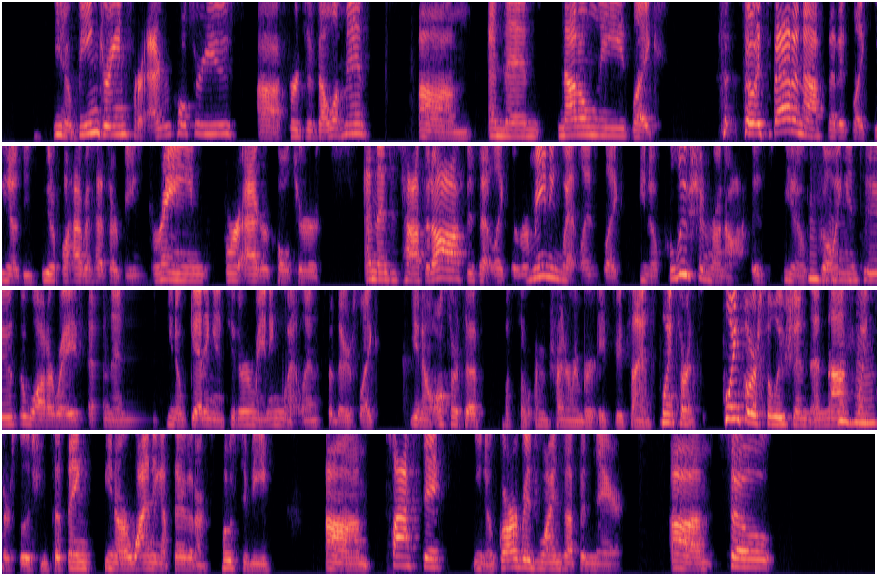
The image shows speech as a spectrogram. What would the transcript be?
you know being drained for agriculture use uh for development. Um and then not only like so, so it's bad enough that it's like you know these beautiful habitats are being drained for agriculture. And then to top it off is that like the remaining wetlands like you know pollution runoff is you know mm-hmm. going into the waterways and then you know getting into the remaining wetlands. So there's like you know all sorts of what's the i'm trying to remember eighth grade science point source point source solution and non point mm-hmm. source solution. So things you know are winding up there that aren't supposed to be. Um plastics you know garbage winds up in there. Um so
